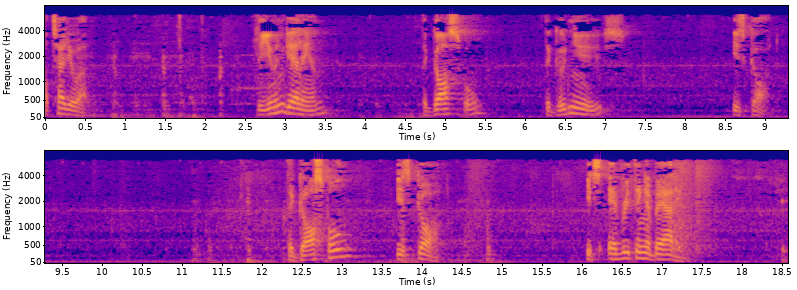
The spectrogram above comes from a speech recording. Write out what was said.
I'll tell you what. The Evangelion the gospel, the good news, is God. The gospel is God. It's everything about Him.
